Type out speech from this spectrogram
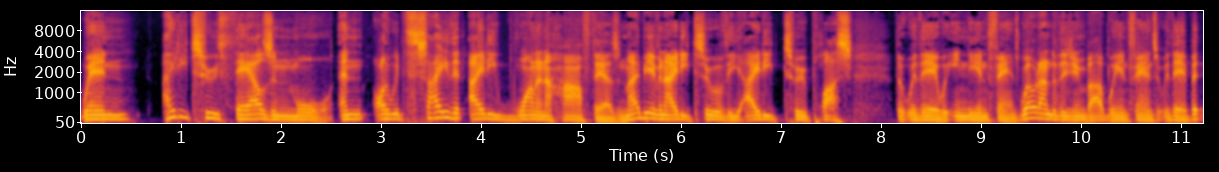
when 82,000 more. And I would say that 81,500, maybe even 82 of the 82 plus that were there were Indian fans. Well done to the Zimbabwean fans that were there. But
